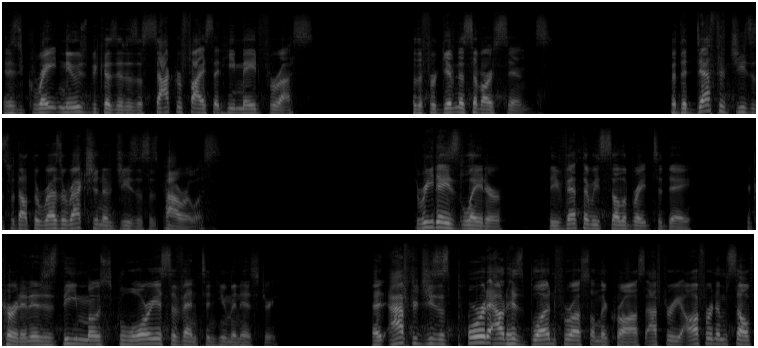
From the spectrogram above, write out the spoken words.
It is great news because it is a sacrifice that he made for us for the forgiveness of our sins. But the death of Jesus without the resurrection of Jesus is powerless. Three days later, the event that we celebrate today occurred, and it is the most glorious event in human history that after Jesus poured out his blood for us on the cross, after he offered himself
